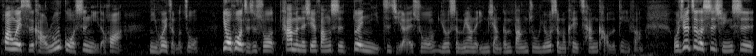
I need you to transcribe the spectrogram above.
换位思考，如果是你的话，你会怎么做？又或者是说，他们那些方式对你自己来说有什么样的影响跟帮助？有什么可以参考的地方？我觉得这个事情是，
